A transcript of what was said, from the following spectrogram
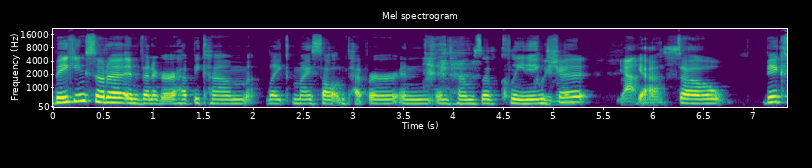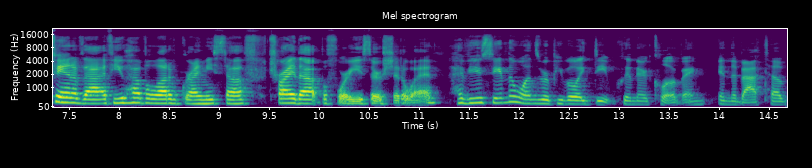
baking soda and vinegar have become like my salt and pepper in in terms of cleaning, cleaning. shit. Yeah. Yeah. So Big fan of that. If you have a lot of grimy stuff, try that before you throw shit away. Have you seen the ones where people like deep clean their clothing in the bathtub?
